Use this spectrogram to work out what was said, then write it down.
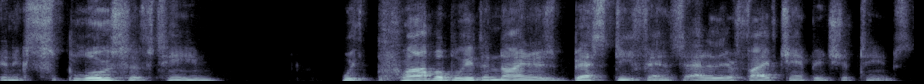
an explosive team with probably the Niners' best defense out of their five championship teams.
